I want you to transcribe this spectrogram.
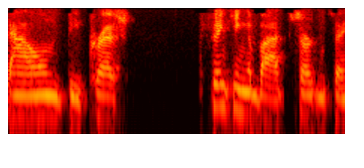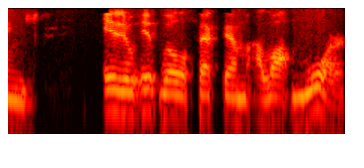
down, depressed, thinking about certain things, it it will affect them a lot more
